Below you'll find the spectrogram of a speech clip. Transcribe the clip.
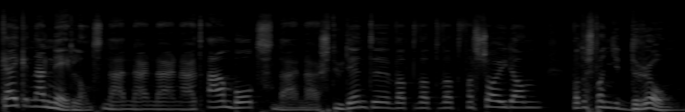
Kijkend naar Nederland, naar, naar, naar, naar het aanbod, naar, naar studenten, wat, wat, wat, wat zou je dan, wat is dan je droom?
